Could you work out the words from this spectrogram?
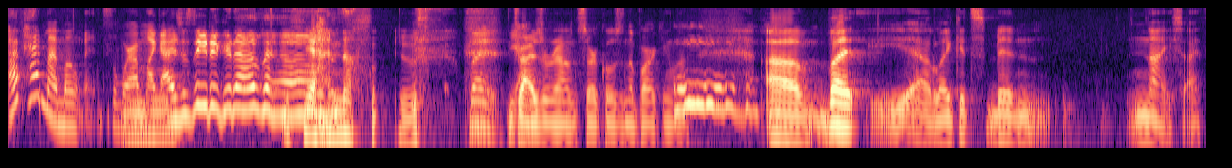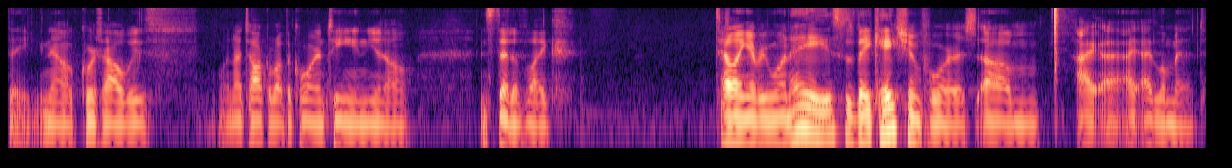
I've had my moments where I'm like, I just need to get out of the house. Yeah, I know. But yeah. drives around circles in the parking lot. um, but yeah, like it's been nice. I think. Now, of course, I always when I talk about the quarantine, you know, instead of like telling everyone, "Hey, this is vacation for us," um, I, I I lament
